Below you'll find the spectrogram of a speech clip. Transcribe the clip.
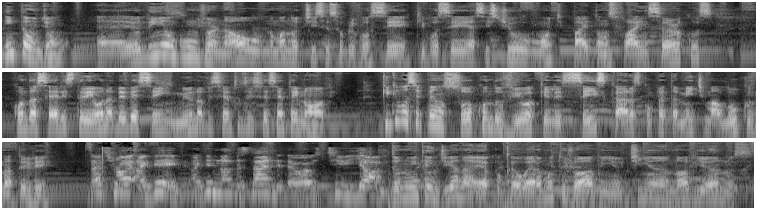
Então, John, é, eu li em algum jornal, numa notícia sobre você, que você assistiu Monty Python's Flying Circus quando a série estreou na BBC em 1969. O que, que você pensou quando viu aqueles seis caras completamente malucos na TV? Eu não entendia na época, eu era muito jovem, eu tinha 9 anos.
